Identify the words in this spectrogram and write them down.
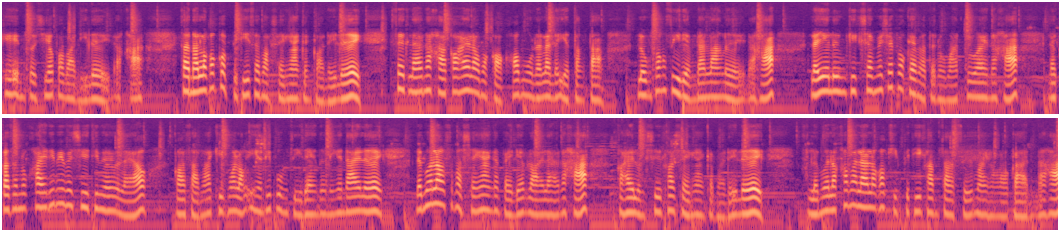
KM Social ประมาณนี้เลยนะคะ จากนั้นเราก็กดไปที่สมัครใช้งานกันก่อนได้เลย เสร็จแล้วนะคะ ก็ให้เรามากรอกข้อมูลและรายละเอียดต่างๆ ลงช่องสี่เหลี่ยมด้านล่างเลยนะคะ และอย่าลืมคลิกใช้ไม่ใช่โปรแกรมอัตโนมัติด้วยนะคะ และก็สำหรับใครที่มีบัญชี Gmail อยู่แล้ว ก็สามารถคลิกมาล็อกอินที่ปุ่มสีแดงตรงนี้กันได้เลย และเมื่อเราสมัครใช้งานกันไปเรียบร้อยแล้วนะคะ ก็ให้ลงชื่อเข้าใช้งานกันมาได้เลยและเมื่อเราเข้ามาแล้วเราก็คลิกไปที่คำสั่งซื้อใหม่ของเรากันนะคะ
